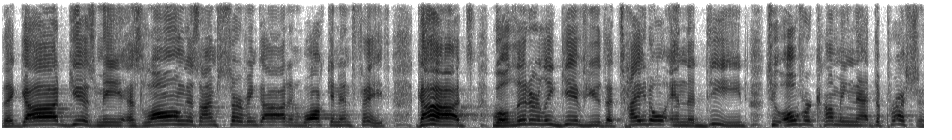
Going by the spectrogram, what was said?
that God gives me as long as I'm serving God and walking in faith, God will literally give you the title and the deed to overcoming that depression.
